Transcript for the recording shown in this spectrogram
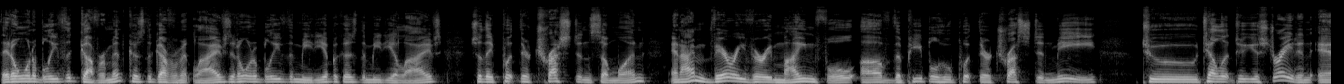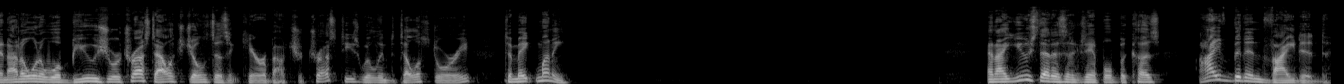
They don't want to believe the government because the government lies. They don't want to believe the media because the media lies. So they put their trust in someone. And I'm very, very mindful of the people who put their trust in me to tell it to you straight. And, and I don't want to abuse your trust. Alex Jones doesn't care about your trust. He's willing to tell a story to make money. And I use that as an example because I've been invited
